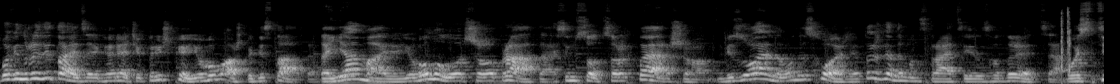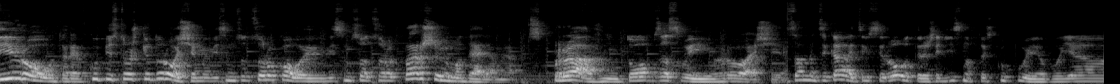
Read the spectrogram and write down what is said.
бо він розлітається як гарячі пиріжки, його важко дістати. Та я маю його молодшого брата 741-го. Візуально вони схожі, тож для демонстрації згодиться. Ось ці роутери вкупі з трошки дорожчими 840 і 841 моделями. Справжній топ за свої гроші. Саме цікаве, ці всі роутери ще дійсно хтось купує, бо я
